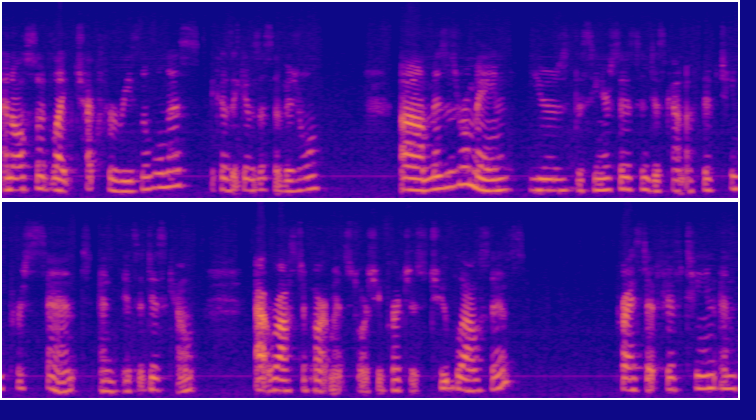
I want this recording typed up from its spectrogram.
and also like check for reasonableness because it gives us a visual. Um, Mrs. Romain used the senior citizen discount of 15%, and it's a discount, at Ross Department Store. She purchased two blouses, priced at 15 and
